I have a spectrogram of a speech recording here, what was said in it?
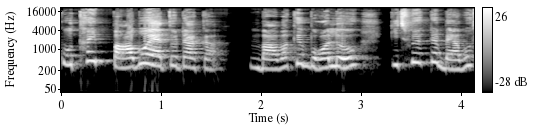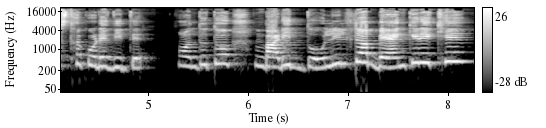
কোথায় পাবো এত টাকা? বাবাকে বলো কিছু একটা ব্যবস্থা করে দিতে। অন্তত বাড়ির দলিলটা ব্যাংকে রেখে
